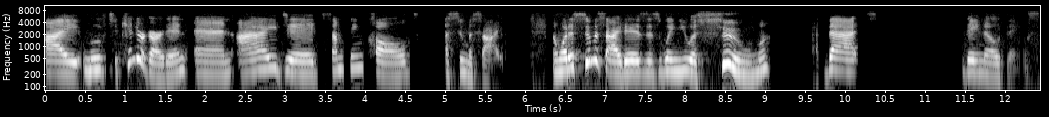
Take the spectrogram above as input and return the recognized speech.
I moved to kindergarten and I did something called a suicide. And what a suicide is, is when you assume that they know things.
